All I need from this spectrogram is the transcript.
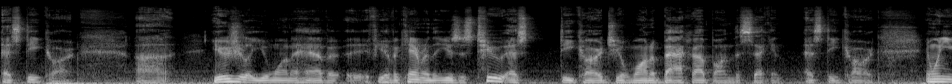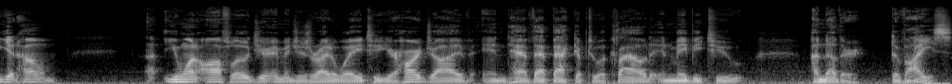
SD card. Uh, usually, you want to have a, if you have a camera that uses two SD cards, you'll want to back up on the second SD card. And when you get home, uh, you want to offload your images right away to your hard drive and have that backed up to a cloud and maybe to another device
